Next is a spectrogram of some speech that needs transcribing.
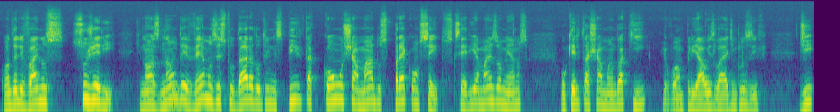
quando ele vai nos sugerir que nós não devemos estudar a doutrina espírita com os chamados preconceitos, que seria mais ou menos o que ele está chamando aqui, eu vou ampliar o slide inclusive, de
